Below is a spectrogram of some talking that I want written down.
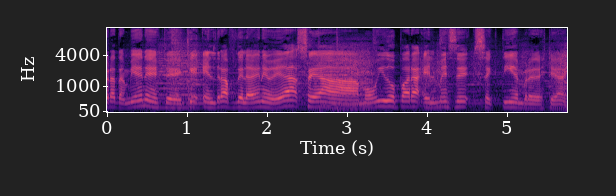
Espera también este, que el draft de la NBA sea movido para el mes de septiembre de este año.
